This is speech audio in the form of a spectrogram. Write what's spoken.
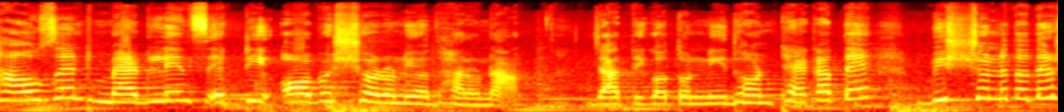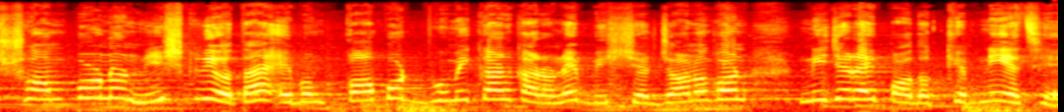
থাউজেন্ড ম্যাডলিন্স একটি অবিস্মরণীয় ধারণা। জাতিগত নিধন ঠেকাতে বিশ্ব নেতাদের সম্পূর্ণ নিষ্ক্রিয়তা এবং কপট ভূমিকার কারণে বিশ্বের জনগণ নিজেরাই পদক্ষেপ নিয়েছে।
